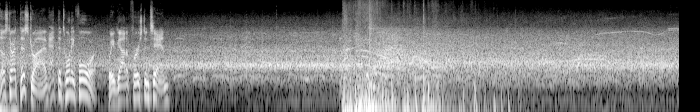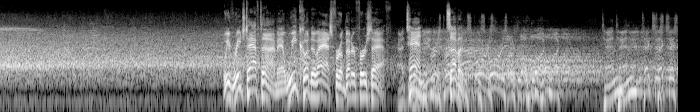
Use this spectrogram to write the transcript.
They'll start this drive at the 24. We've got a first and 10. We've reached halftime, and we couldn't have asked for a better first half. 10, 7. The score is Oklahoma 10, 10 Texas, Texas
